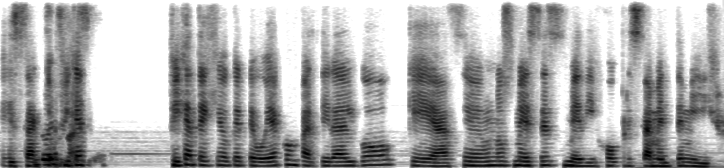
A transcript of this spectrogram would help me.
Exacto. fíjate, fíjate, Geo, que te voy a compartir algo que hace unos meses me dijo precisamente mi hija.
